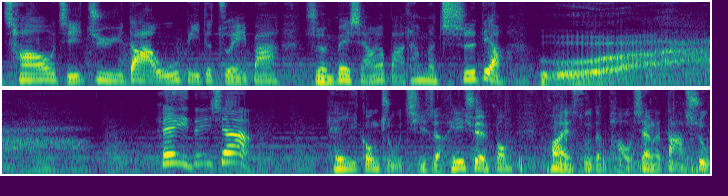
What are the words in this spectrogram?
超级巨大无比的嘴巴，准备想要把它们吃掉。嘿，等一下！黑衣公主骑着黑旋风，快速地跑向了大树。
